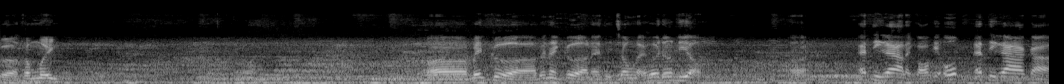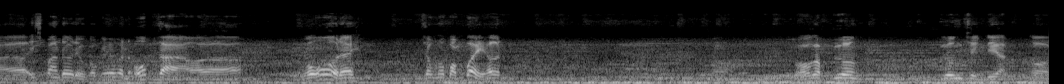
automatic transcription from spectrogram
cửa thông minh. À, bên cửa bên thành cửa này thì trông lại hơi đơn điệu. Ờ, à, Etiga lại có cái ốp. Etiga cả ờ, Expander đều có cái phần ốp giả uh, gỗ ở đây. Trông nó bóng bẩy hơn. Có gập gương. Gương chỉnh điện. Rồi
